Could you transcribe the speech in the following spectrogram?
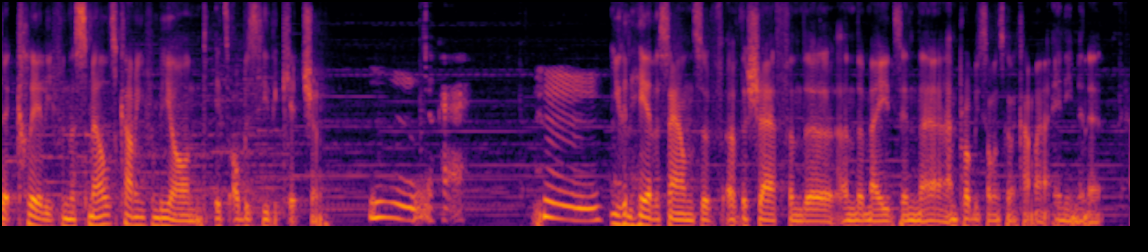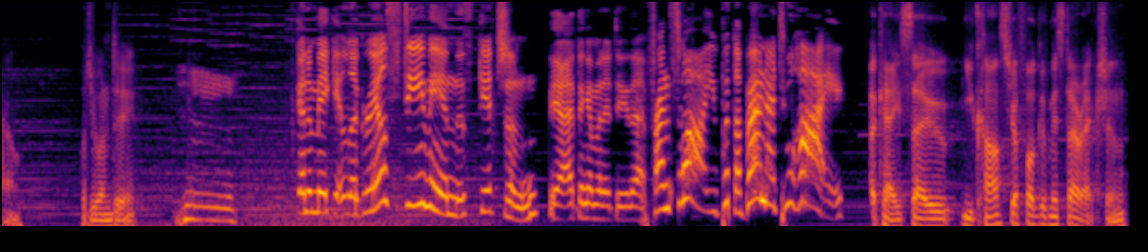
that clearly, from the smells coming from beyond, it's obviously the kitchen. Hmm, okay. Hmm. You can hear the sounds of, of the chef and the and the maids in there, and probably someone's going to come out any minute now. What do you want to do? Hmm. Gonna make it look real steamy in this kitchen. Yeah, I think I'm gonna do that. Francois, you put the burner too high! Okay, so you cast your fog of misdirection,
